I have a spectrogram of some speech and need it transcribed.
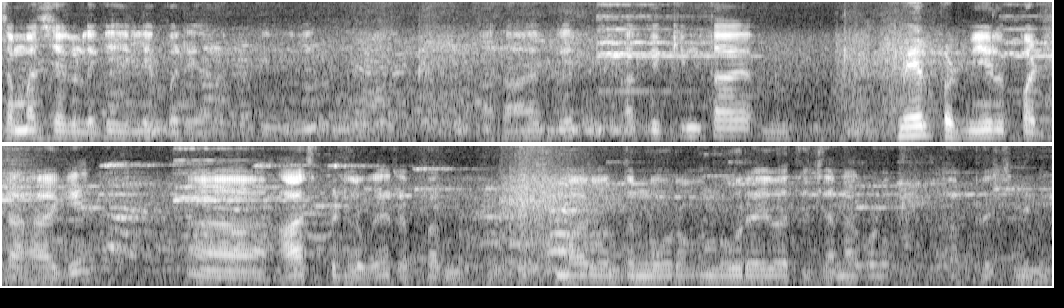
ಸಮಸ್ಯೆಗಳಿಗೆ ಇಲ್ಲಿ ಪರಿಹಾರ ಕೊಟ್ಟಿದ್ದೀವಿ. ಅದಾಗಿ ಅದಕ್ಕಿಂತ ಮೇಲ್ಪಟ್ಟು ಮೇಲ್ಪಟ್ಟ ಹಾಗೆ ಹಾಸ್ಪಿಟ್ಲ್ಗೆ ರೆಫರ್ ಮಾಡ್ಕೊಂಡಿದ್ದೀವಿ. ಸುಮಾರು ಒಂದು ನೂರು ನೂರೈವತ್ತು ಜನಗಳು ಆಪ್ರೇಷನ್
